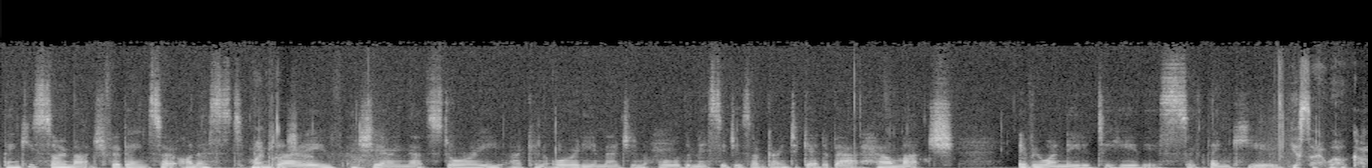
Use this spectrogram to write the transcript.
Thank you so much for being so honest My and pleasure. brave and sharing that story. I can already imagine all of the messages I'm going to get about how much everyone needed to hear this. So thank you. You're so welcome.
